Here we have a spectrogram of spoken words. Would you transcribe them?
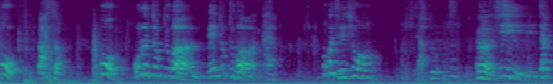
뽀, 왔어. 뽀, 오른쪽 두 번, 왼쪽 두 번 가요. 뽀가 제일 쉬워. 자, 어, 시작.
